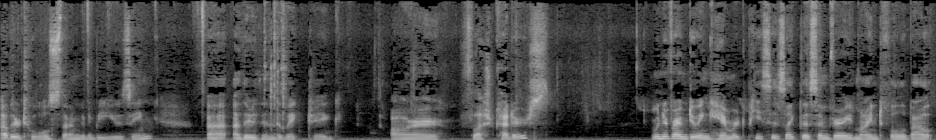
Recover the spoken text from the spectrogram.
other tools that I'm going to be using, uh, other than the wig jig, are flush cutters. Whenever I'm doing hammered pieces like this, I'm very mindful about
